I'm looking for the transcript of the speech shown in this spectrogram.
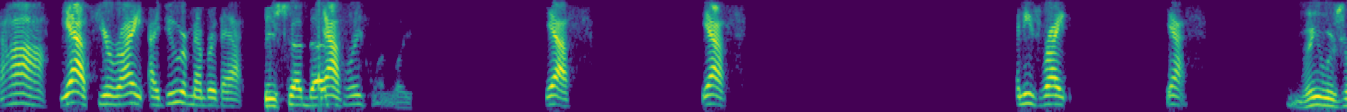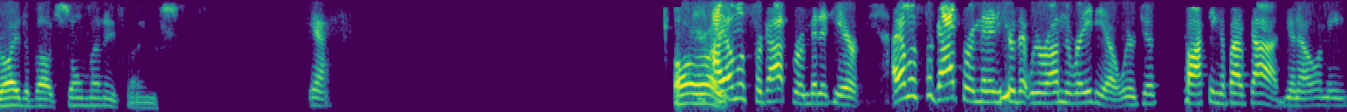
Ah, yes, you're right. I do remember that. He said that Yes. frequently. Yes. Yes. And he's right. Yes. He was right about so many things. Yes. All right. I almost forgot for a minute here. I almost forgot for a minute here that we were on the radio. We were just talking about God, you know. I mean,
